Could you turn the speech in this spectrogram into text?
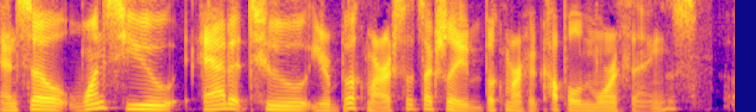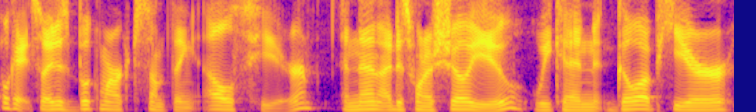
And so once you add it to your bookmarks, let's actually bookmark a couple more things. Okay, so I just bookmarked something else here. And then I just want to show you, we can go up here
